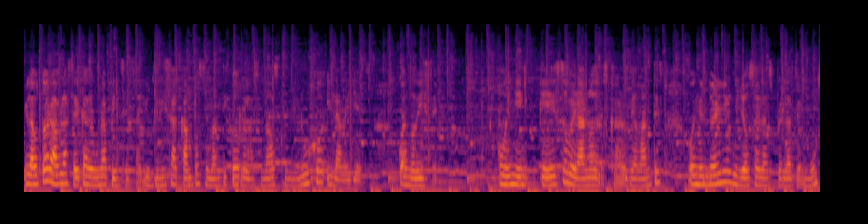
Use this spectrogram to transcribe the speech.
el autor habla acerca de una princesa y utiliza campos semánticos relacionados con el lujo y la belleza, cuando dice, o en el que es soberano de los claros diamantes, o en el dueño orgulloso de las perlas de Hormuz,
